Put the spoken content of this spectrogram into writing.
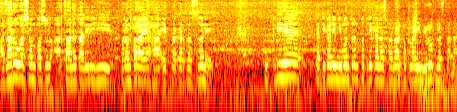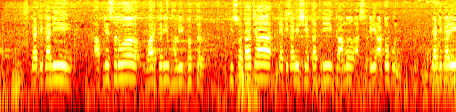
हजारो वर्षांपासून चालत आलेली ही परंपरा आहे हा एक प्रकारचा सण आहे. कुठलीही त्या ठिकाणी निमंत्रण पत्रिका नसताना कुठलाही निरोप नसताना त्या ठिकाणी आपले सर्व वारकरी भाविक भक्त ही स्वतःच्या त्या ठिकाणी शेतातली कामं सगळी आटोपून त्या ठिकाणी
